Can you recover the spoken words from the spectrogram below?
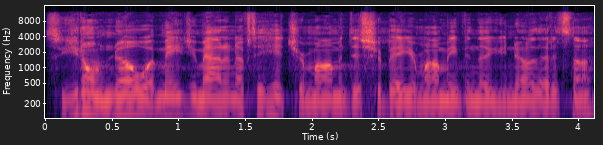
So you don't know what made you mad enough to hit your mom and disobey your mom, even though you know that it's not?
